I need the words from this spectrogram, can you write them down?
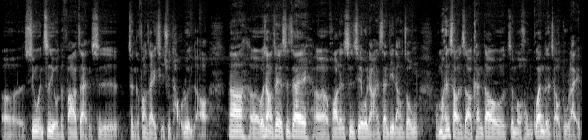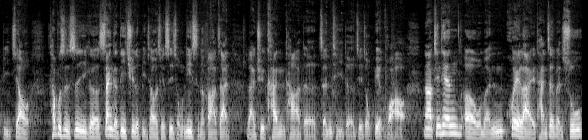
呃新闻自由的发展是整个放在一起去讨论的、哦。那呃，我想这也是在呃华人世界或两岸三地当中，我们很少很少看到这么宏观的角度来比较。它不只是一个三个地区的比较，而且是一种历史的发展来去看它的整体的这种变化、哦。那今天呃，我们会来谈这本书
